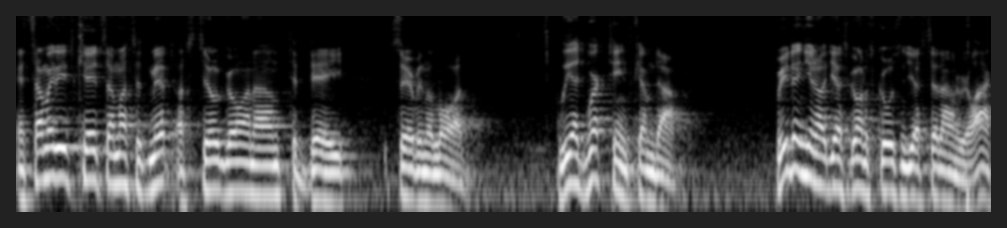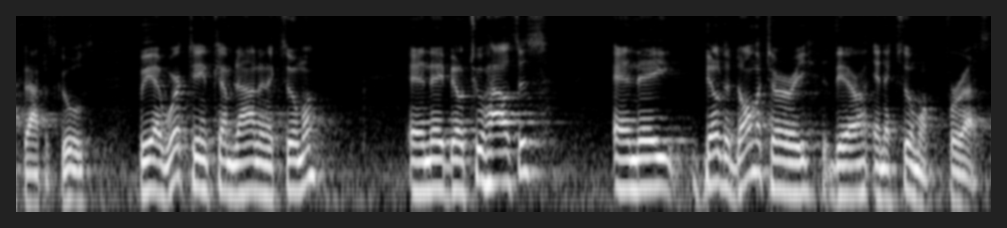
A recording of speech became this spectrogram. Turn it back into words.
And some of these kids, I must admit, are still going on today serving the Lord. We had work teams come down. We didn't, you know, just go to schools and just sit down and relax after schools. We had work teams come down in Exuma, and they built two houses, and they built a dormitory there in Exuma for us.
